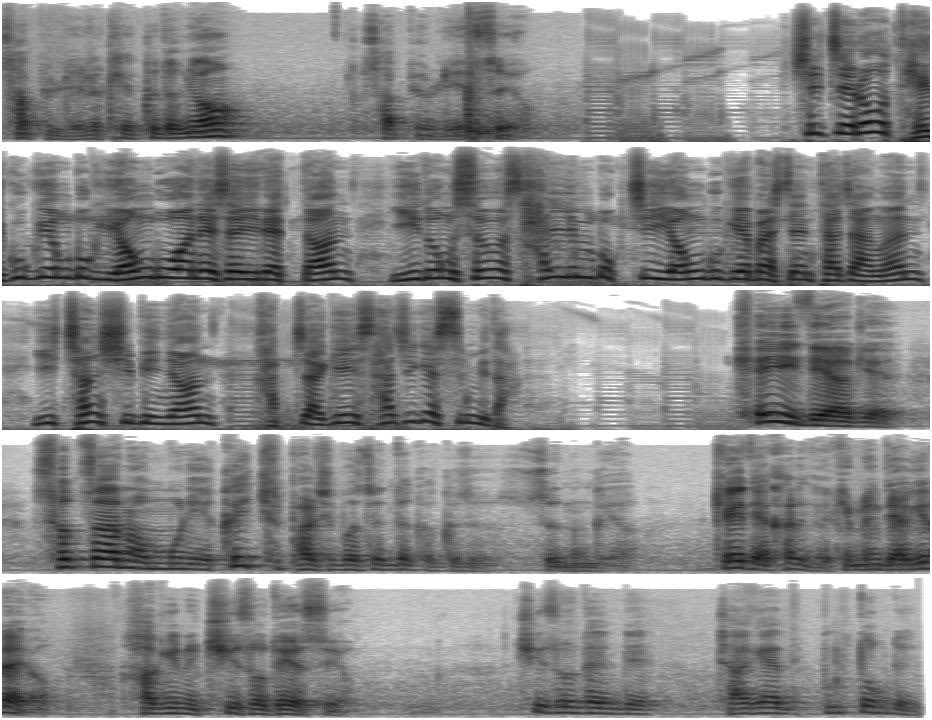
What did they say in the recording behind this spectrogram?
사표를 했거든요. 사표를 냈어요. 실제로 대구 경북 연구원에서 일했던 이동수 산림복지연구개발센터장은 2012년 갑자기 사직했습니다. K대학에 석사 논문이 거의 7, 80%가 그저 쓰는 거야. K대학 하니까 김명대학이라요. 학위는 취소됐어요. 취소됐는데 자기한테 불똥돼.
